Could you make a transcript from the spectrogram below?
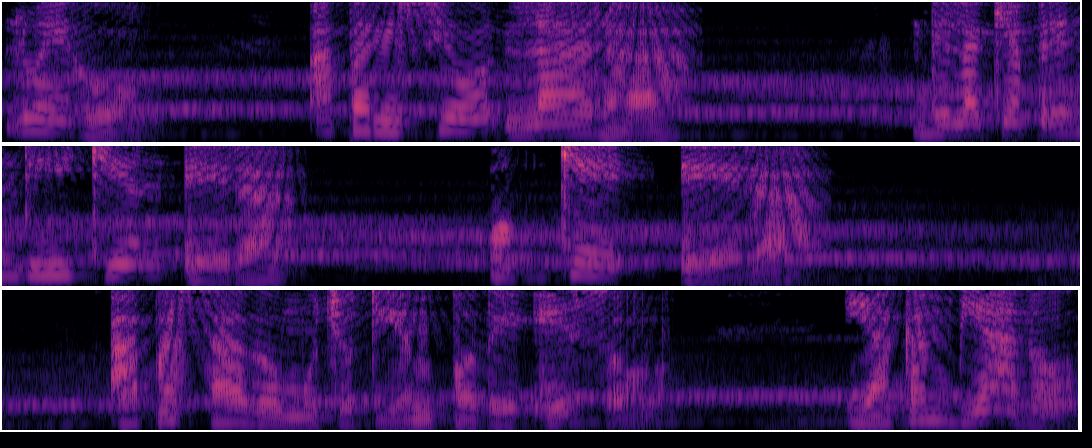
Luego, apareció Lara, de la que aprendí quién era o qué era. Ha pasado mucho tiempo de eso y ha cambiado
